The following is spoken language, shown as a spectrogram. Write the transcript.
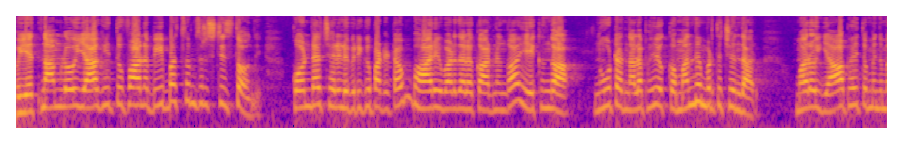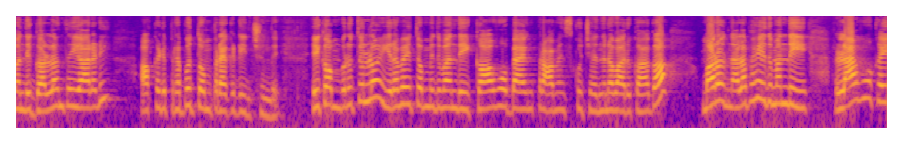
వియత్నాంలో యాగి తుఫాను బీభత్సం సృష్టిస్తోంది. కొండ చర్యలు విరిగిపడటం భారీ వరదల కారణంగా ఏకంగా నూట నలభై ఒక్క మంది మృతి చెందారు. మరో యాభై తొమ్మిది మంది గల్లంతయ్యారని అక్కడి ప్రభుత్వం ప్రకటించింది. ఇక మృతుల్లో ఇరవై తొమ్మిది మంది కావో బ్యాంక్ ప్రావిన్స్కు చెందినవారు కాగా మరో నలభై ఐదు మంది లావోకై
